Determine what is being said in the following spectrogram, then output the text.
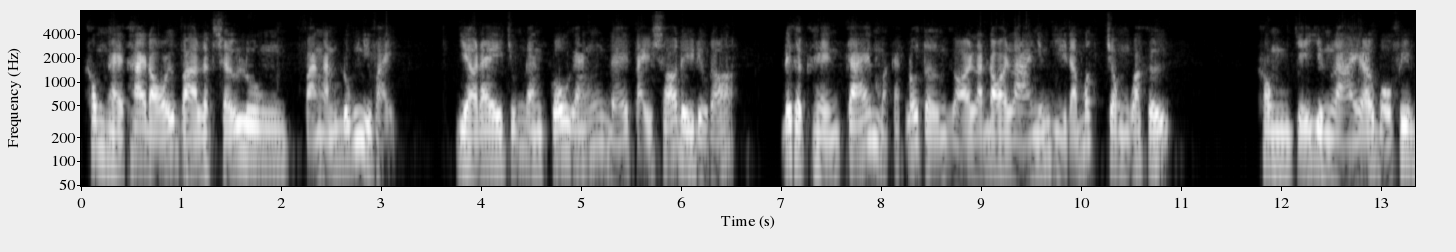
không hề thay đổi và lịch sử luôn phản ảnh đúng như vậy. Giờ đây chúng đang cố gắng để tẩy xóa đi điều đó, để thực hiện cái mà các đối tượng gọi là đòi lại những gì đã mất trong quá khứ. Không chỉ dừng lại ở bộ phim,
